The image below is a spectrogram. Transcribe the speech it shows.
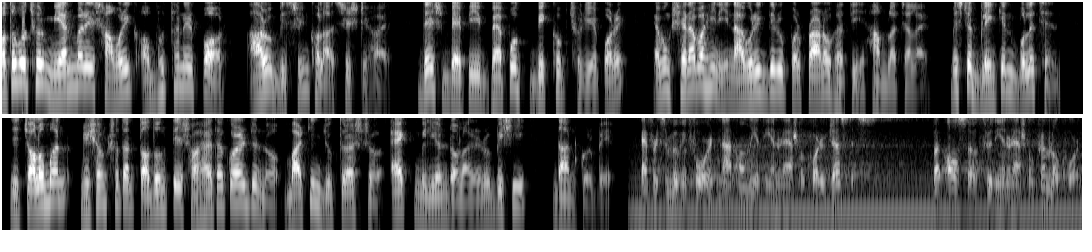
গত বছর মিয়ানমারে সামরিক অভ্যুত্থানের পর আরও বিশৃঙ্খলা সৃষ্টি হয় দেশব্যাপী ব্যাপক বিক্ষোভ ছড়িয়ে পড়ে এবং সেনাবাহিনী নাগরিকদের উপর প্রাণঘাতী হামলা চালায় মিস্টার ব্লিংকেন বলেছেন যে চলমান নৃশংসতার তদন্তে সহায়তা করার জন্য মার্কিন যুক্তরাষ্ট্র এক মিলিয়ন ডলারেরও বেশি দান করবে Efforts are moving forward not only at the International Court of Justice, but also through the International Criminal Court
